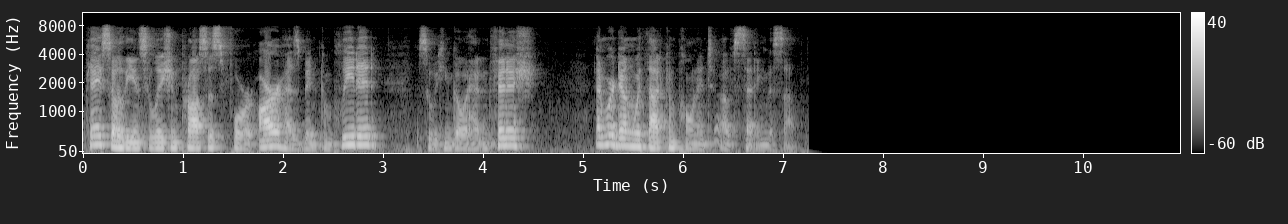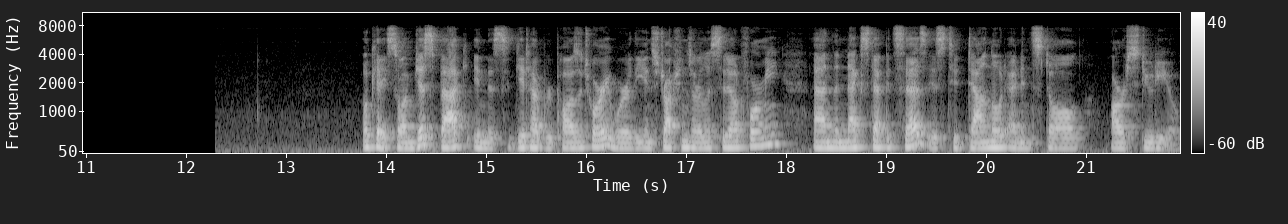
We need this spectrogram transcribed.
Okay, so the installation process for R has been completed. So we can go ahead and finish. And we're done with that component of setting this up. Okay, so I'm just back in this GitHub repository where the instructions are listed out for me. And the next step it says is to download and install RStudio.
